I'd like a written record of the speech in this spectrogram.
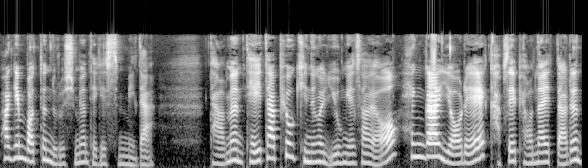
확인 버튼 누르시면 되겠습니다. 다음은 데이터표 기능을 이용해서요. 행과 열의 값의 변화에 따른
